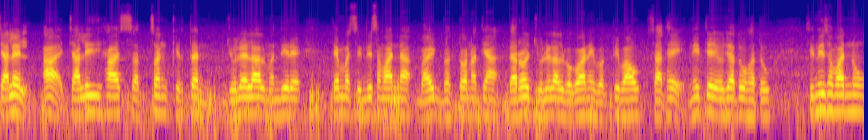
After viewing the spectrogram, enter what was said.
ચાલેલ આ ચાલીહા સત્સંગ કીર્તન ઝૂલેલાલ મંદિરે તેમજ સિંધી સમાજના ભાવિક ભક્તોના ત્યાં દરરોજ ઝૂલેલાલ ભગવાનની ભક્તિભાવ સાથે નિત્ય યોજાતું હતું. સિંધી સમાજનું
